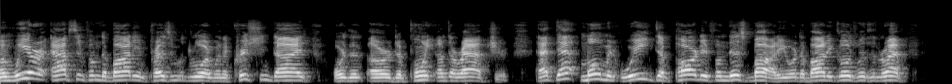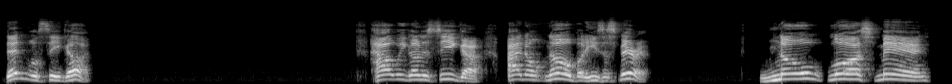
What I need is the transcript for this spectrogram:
When we are absent from the body and present with the Lord, when a Christian dies or the or the point of the rapture, at that moment we departed from this body, or the body goes with the rapture, then we'll see God. How are we going to see God? I don't know, but he's a spirit. No lost man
